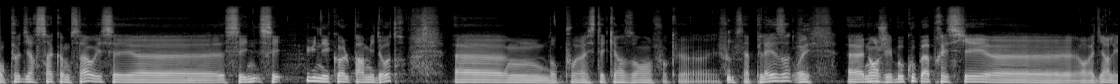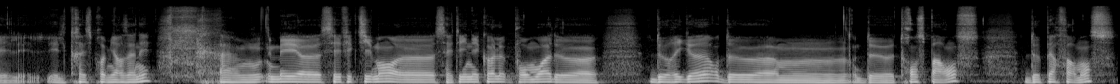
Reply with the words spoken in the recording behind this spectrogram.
On peut dire ça comme ça, oui. C'est euh, une, une, école parmi d'autres. Euh, donc pour rester 15 ans, il faut que, il faut que ça plaise. Oui. Euh, non, j'ai beaucoup apprécié, on va dire, les, les, 13 premières années. Mais c'est effectivement, ça a été une école pour moi de, de rigueur, de, de transparence, de performance.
